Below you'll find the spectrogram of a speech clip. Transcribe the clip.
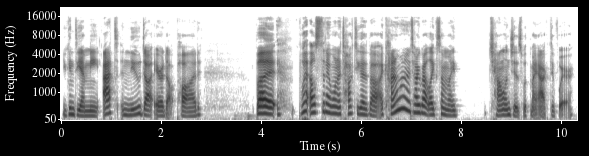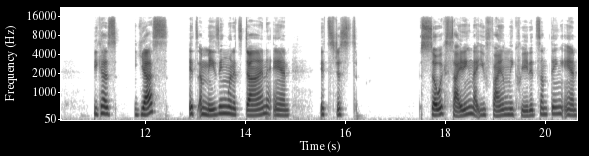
you can DM me at new.era.pod. But what else did I want to talk to you guys about? I kind of want to talk about like some of my challenges with my activewear. Because yes, it's amazing when it's done and it's just so exciting that you finally created something and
